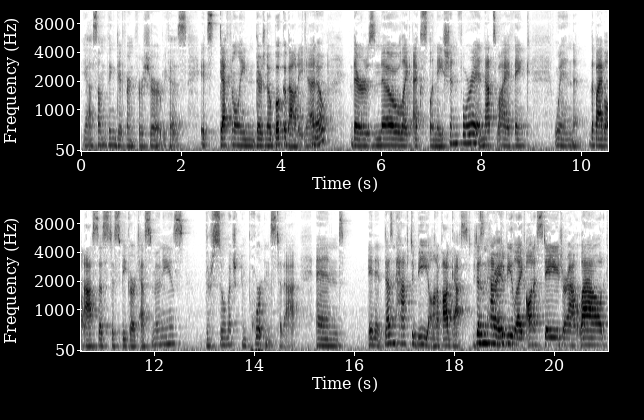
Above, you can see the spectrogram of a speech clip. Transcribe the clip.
Yeah, something different for sure because it's definitely there's no book about it yet. No. There's no like explanation for it and that's why I think when the Bible asks us to speak our testimonies, there's so much importance to that. And and it doesn't have to be on a podcast. It doesn't have to be like on a stage or out loud.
